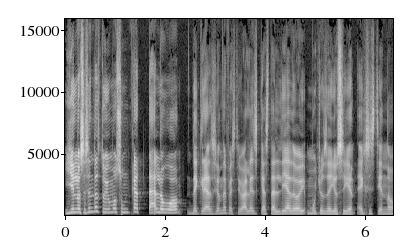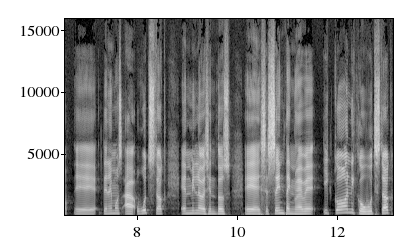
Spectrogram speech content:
Y en los 60 tuvimos un catálogo de creación de festivales que hasta el día de hoy muchos de ellos siguen existiendo. Eh, tenemos a Woodstock en 1969, icónico Woodstock.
